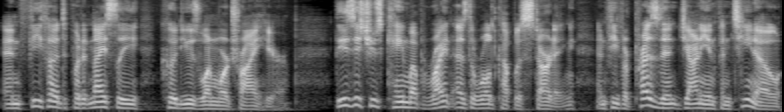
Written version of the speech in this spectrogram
And FIFA, to put it nicely, could use one more try here. These issues came up right as the World Cup was starting, and FIFA President Gianni Infantino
